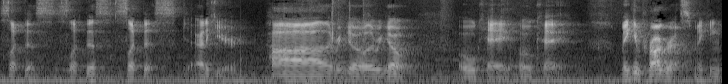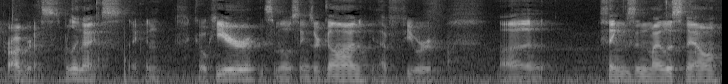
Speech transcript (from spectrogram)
select this, select this, select this. Get out of here. Ah, there we go, there we go. Okay, okay. Making progress, making progress. Really nice. I can go here, and some of those things are gone. I have fewer uh, things in my list now.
